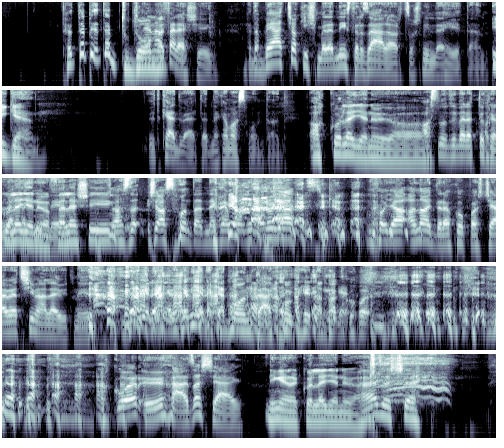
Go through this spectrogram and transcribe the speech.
Hát nem, nem tudom, a hát feleség? Hát a Beát csak ismered, nézted az állarcost minden héten. igen. Őt kedvelted, nekem azt mondtad. Akkor legyen ő a... Azt mondtad, hogy veled tökre Akkor legyen ő a feleség. És azt, és azt mondtad nekem, konkrétan, hogy, a, hogy a, a nagy darab kopas csávát simán leütnéd. Nekem ilyeneket mondták konkrétan akkor. akkor ő házasság? Igen, akkor legyen ő a házasság.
